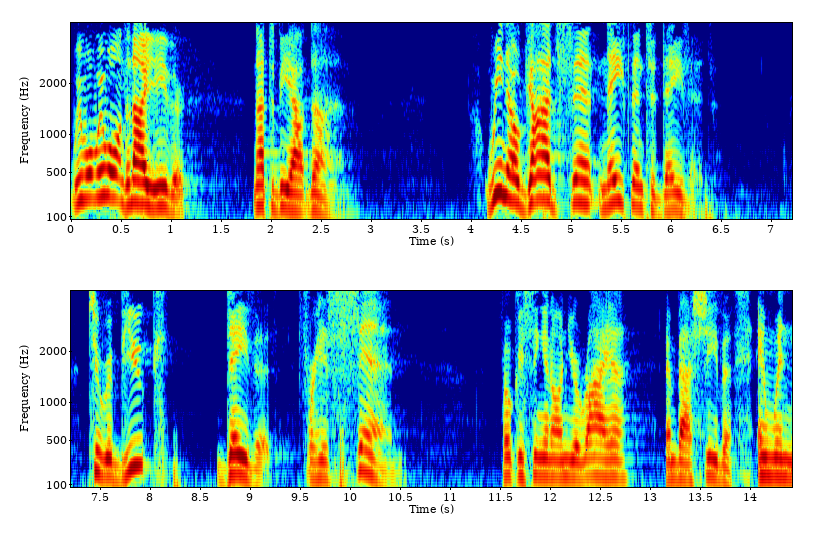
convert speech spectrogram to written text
We won't, we won't deny you either. Not to be outdone. We know God sent Nathan to David to rebuke David for his sin, focusing it on Uriah and Bathsheba. And when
